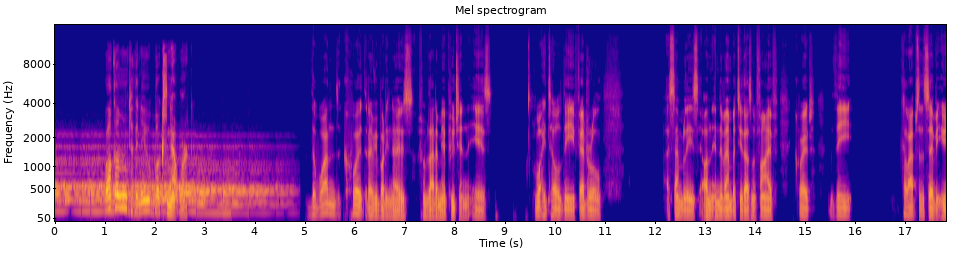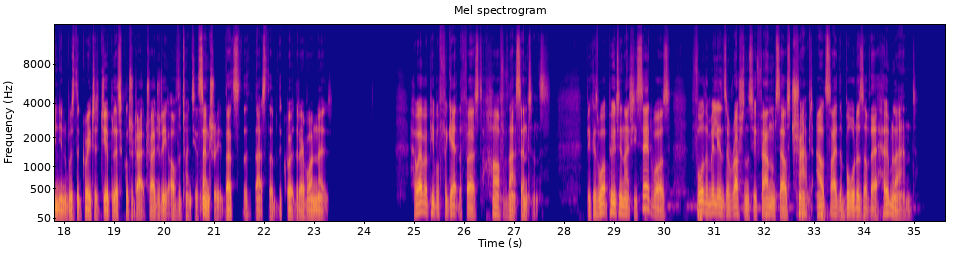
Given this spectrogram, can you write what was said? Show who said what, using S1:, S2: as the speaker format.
S1: Welcome to the New Books Network.
S2: The one quote that everybody knows from Vladimir Putin is what he told the federal assemblies on in November 2005 quote the collapse of the Soviet Union was the greatest geopolitical tra- tragedy of the 20th century. That's the that's the, the quote that everyone knows. However people forget the first half of that sentence because what Putin actually said was for the millions of Russians who found themselves trapped outside the borders of their homeland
